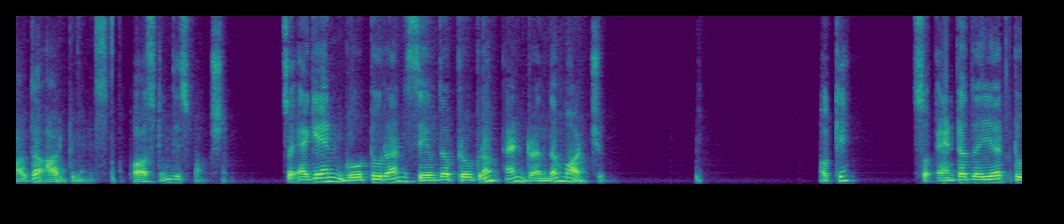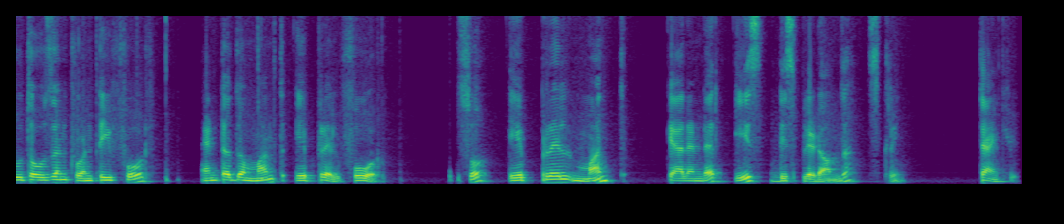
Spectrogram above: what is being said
are the arguments passed in this function. So again go to run save the program and run the module. Okay? So enter the year 2024 enter the month april 4 so april month calendar is displayed on the screen. Thank you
